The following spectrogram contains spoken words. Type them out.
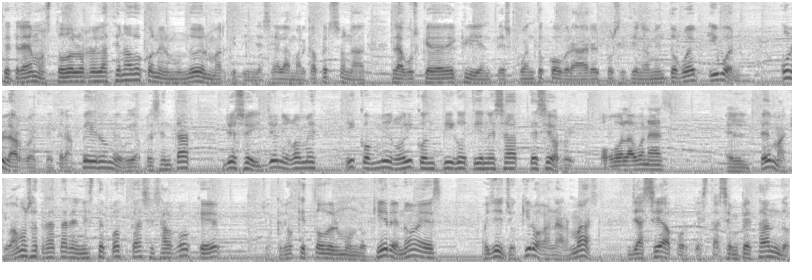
te traemos todo lo relacionado con el mundo del marketing, ya sea la marca personal, la búsqueda de clientes, cuánto cobrar, el posicionamiento web y bueno, un largo etcétera. Pero me voy a presentar, yo soy Johnny Gómez y conmigo y contigo tienes a Teseo Ruiz. Hola, buenas. El tema que vamos a tratar en este podcast es algo que yo creo que todo el mundo quiere, ¿no? Es, oye, yo quiero ganar más ya sea porque estás empezando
